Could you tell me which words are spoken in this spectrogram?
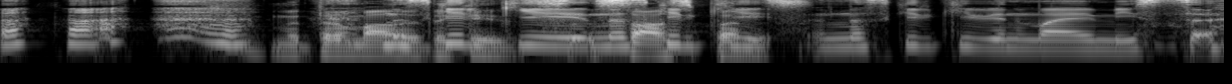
Ми тримали наскільки, такий наскільки, наскільки він має місце?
